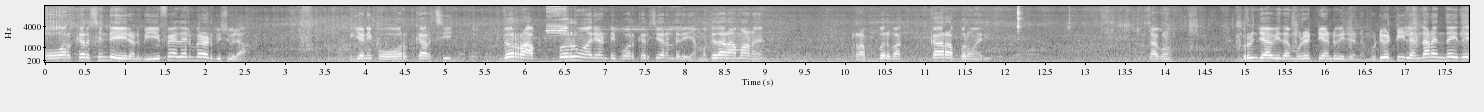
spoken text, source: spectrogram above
പോർക്കിറച്ചിന്റെ ഏരിയാണ് ബീഫ് ഏതായാലും പേര് അടുപ്പിച്ചില്ല എനിക്കാണ് ഈ പോർക്കിറച്ചി. ഇത് റബ്ബർ മാതിരിയാണ് ഈ പോർക്കിറച്ചി വരേണ്ടത് നമുക്ക് തറാമാണ് റബ്ബർ പക്ക റബ്ബർ മാതിരി. ഇതാക്കണു. ഇബ്രും ജാവിത മുടി വെട്ടിയാണ്ട് വരികയാണ്. മുടി വെട്ടിയില്ല. എന്താണ് എന്താ ഇത്?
